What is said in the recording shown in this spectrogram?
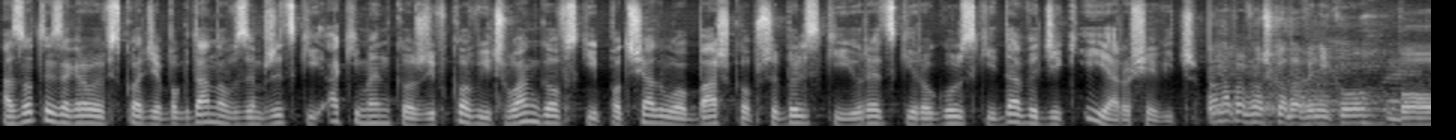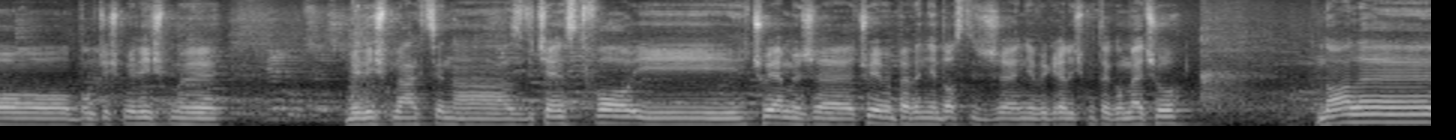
Azoty zagrały w składzie Bogdanow, Zembrzycki, Akimenko, Żywkowicz, Łangowski, Podsiadło, Baszko, Przybylski, Jurecki, Rogulski, Dawydzik i Jarosiewicz. No na pewno szkoda wyniku, bo, bo gdzieś mieliśmy, mieliśmy akcję na zwycięstwo i czujemy, że czujemy pewien niedosyt, że nie wygraliśmy tego meczu. No ale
